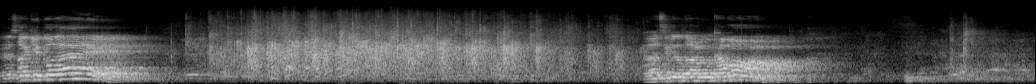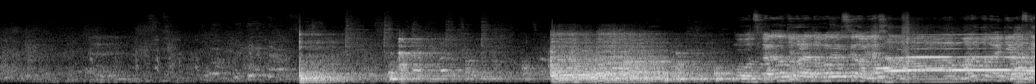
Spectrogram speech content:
えーサンキュー交代 the come on! もうお疲れのところだと思いますけど、皆さん、まだまだいけますか？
